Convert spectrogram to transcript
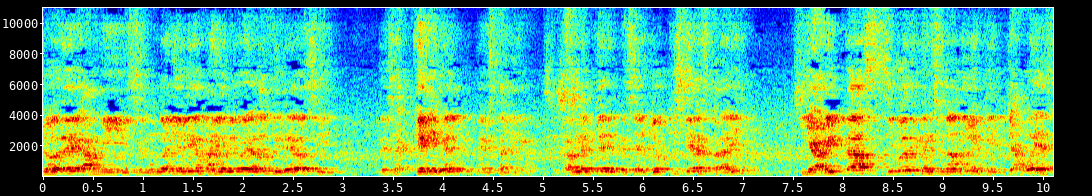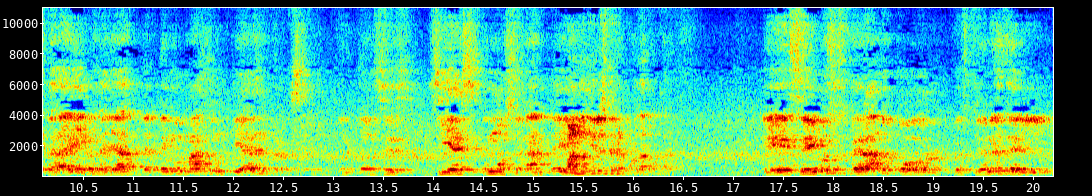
yo de, a mi segundo año de Liga Mayor iba ya los videos y decía, ¿qué nivel de esta liga? Sí, sí, realmente decía, yo quisiera estar ahí. Y ahorita sigo dimensionándole que ya voy a estar ahí, o sea, ya, ya tengo más de un pie adentro. Entonces, sí es emocionante. ¿Cuándo tienes que reportar? eh, seguimos esperando por cuestiones del-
